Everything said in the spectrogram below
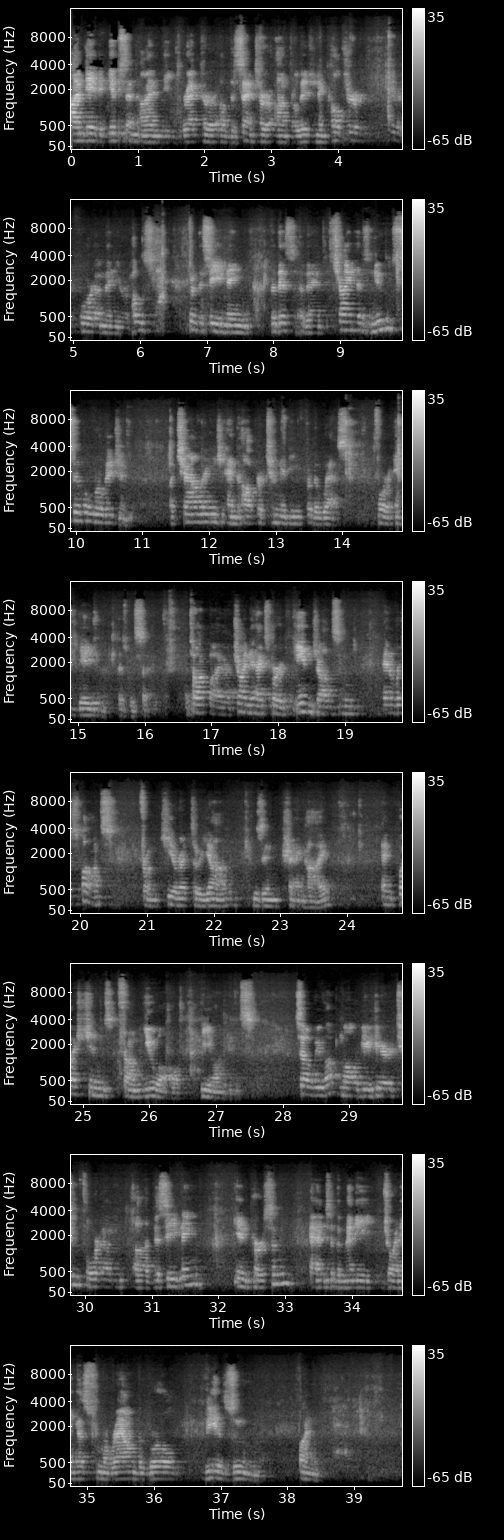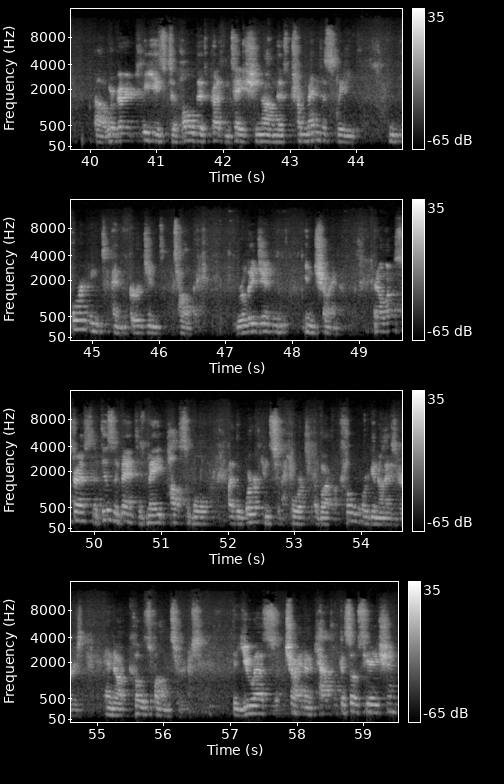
I'm David Gibson. I'm the director of the Center on Religion and Culture here at Fordham and your host for this evening for this event, China's New Civil Religion, a challenge and opportunity for the West for engagement, as we say. A talk by our China expert Ian Johnson and a response from Kyoreto Yan, who's in Shanghai, and questions from you all, the audience. So we welcome all of you here to Fordham uh, this evening in person and to the many joining us from around the world via Zoom, finally. Uh, we're very pleased to hold this presentation on this tremendously important and urgent topic, religion in China. And I want to stress that this event is made possible by the work and support of our co-organizers and our co-sponsors the U.S. China Catholic Association,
